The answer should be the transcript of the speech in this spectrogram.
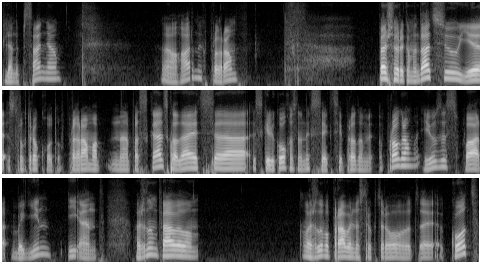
для написання е, гарних програм. Першою рекомендацією є структура коду. Програма на Pascal складається з кількох основних секцій: program uses, var, begin і end. Важливим правилом важливо правильно структурувати код,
